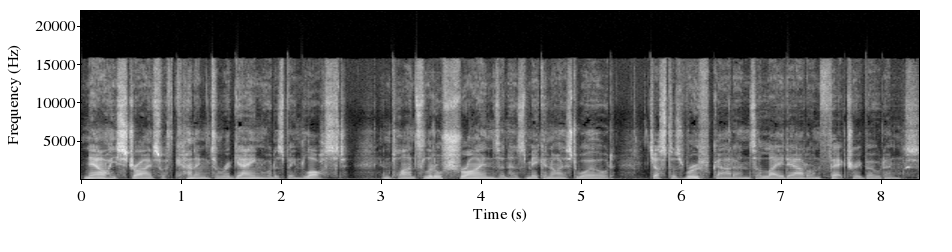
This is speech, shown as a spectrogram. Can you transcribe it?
now he strives with cunning to regain what has been lost, and plants little shrines in his mechanized world, just as roof gardens are laid out on factory buildings.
